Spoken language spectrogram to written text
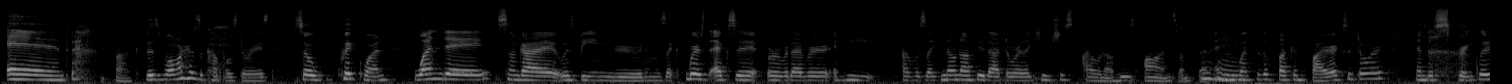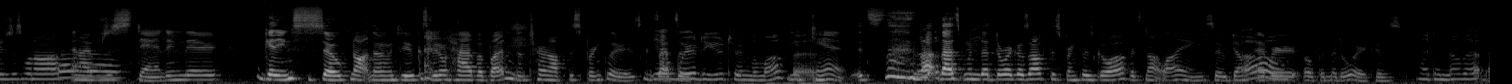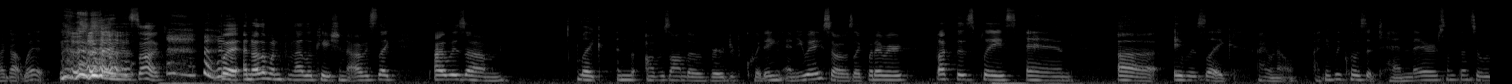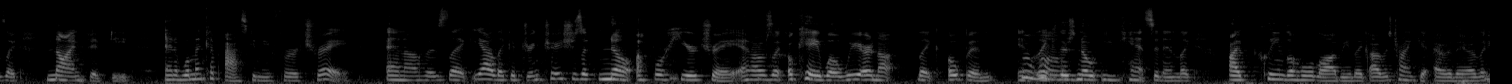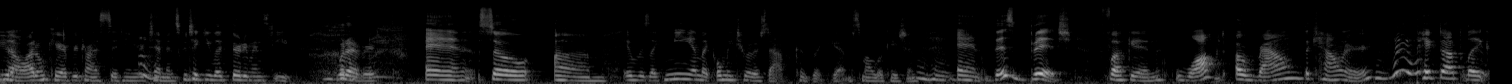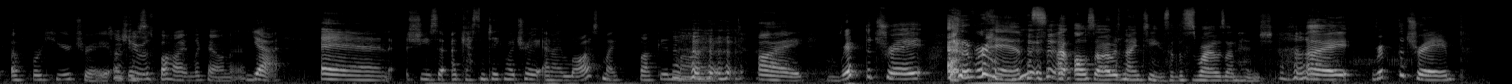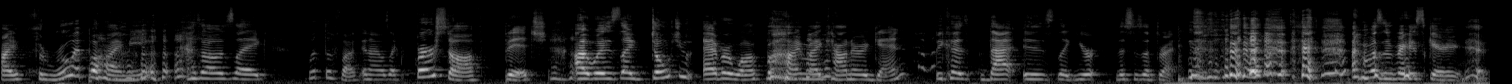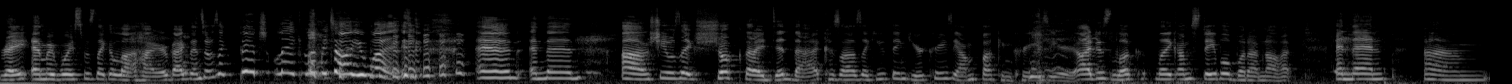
And fuck, this Walmart has a couple stories. So quick one. One day, some guy was being rude and was like, "Where's the exit?" or whatever, and he. I was like, no, not through that door. Like he was just, I don't know, he was on something, and he Mhm. went through the fucking fire exit door, and the sprinklers just went off, and I was Oh. just standing there, getting soaked, not knowing what to do because we don't have a button to turn off the sprinklers. Cause Yeah, that's a where do you turn them off? you at? can't. It's not. That's when that door goes off. The sprinklers go off. It's not lying. So don't Oh. ever open the door because I didn't know that. I got wet and it sucked. But another one from that location, I was like, I was um, like, and I was on the verge of quitting anyway. So I was like, whatever, fuck this place. And uh, it was like I don't know. I think we closed at ten there or something. So it was like nine fifty, and a woman kept asking me for a tray. And I was like, yeah, like a drink tray. She's like, no, a for here tray. And I was like, okay, well, we are not like open. In, Like, Mhm. there's no, you can't sit in. Like, I cleaned the whole lobby. Like, I was trying to get out of there. I was like, Yeah. no, I don't care if you're trying to sit here in your 10 minutes. It's going to take you like 30 minutes to eat. Whatever. and so, um, it was like me and like only two other staff because, like, again, small location. Mm-hmm. And this bitch fucking walked around the counter, picked up like a for here tray. So I she guess- was behind the counter. yeah. And she said, I guess I'm taking my tray. And I lost my fucking mind. I ripped the tray out of her hands. I, also, I was 19, so this is why I was unhinged. I ripped the tray. I threw it behind me because I was like, what the fuck? And I was like, first off, bitch, I was like, don't you ever walk behind my counter again because that is like, you're, this is a threat. I wasn't very scary, right? And my voice was like a lot higher back then. So I was like, bitch, like, let me tell you what. and, and then, um, she was like shook that I did that because I was like, "You think you're crazy? I'm fucking crazier. I just look like I'm stable, but I'm not." And then, um,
